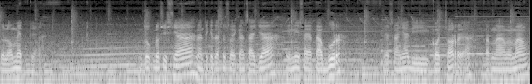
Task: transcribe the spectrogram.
dolomet ya. Untuk dosisnya nanti kita sesuaikan saja. Ini saya tabur biasanya dikocor ya. Karena memang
